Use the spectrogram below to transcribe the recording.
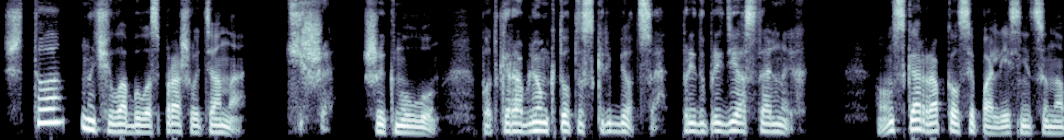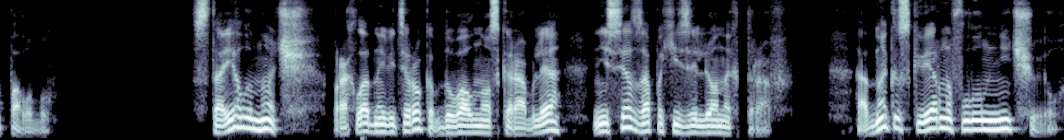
«Что?» — начала было спрашивать она. «Тише!» — шикнул Лун. «Под кораблем кто-то скребется. Предупреди остальных». Он вскарабкался по лестнице на палубу. Стояла ночь. Прохладный ветерок обдувал нос корабля, неся запахи зеленых трав. Однако сквернов Лун не чуял.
